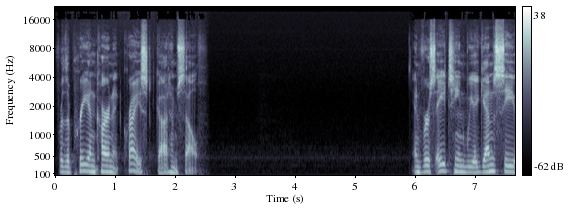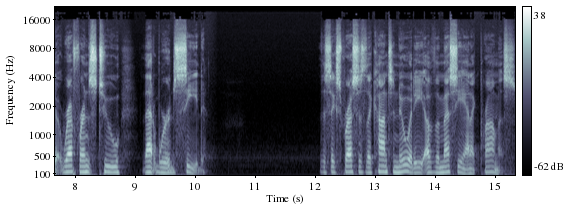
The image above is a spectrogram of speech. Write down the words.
for the pre incarnate Christ, God Himself. In verse 18, we again see reference to that word seed. This expresses the continuity of the messianic promise.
